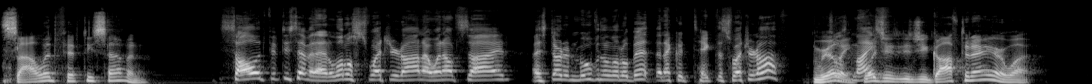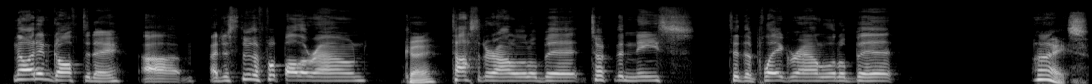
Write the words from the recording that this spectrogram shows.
Solid 57. Solid 57. I had a little sweatshirt on. I went outside. I started moving a little bit. Then I could take the sweatshirt off. Really? So nice. You, did you golf today or what? No, I didn't golf today. Um, I just threw the football around, Okay. tossed it around a little bit, took the niece to the playground a little bit. Nice.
